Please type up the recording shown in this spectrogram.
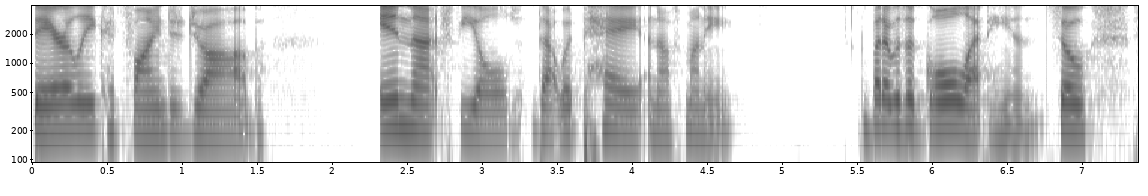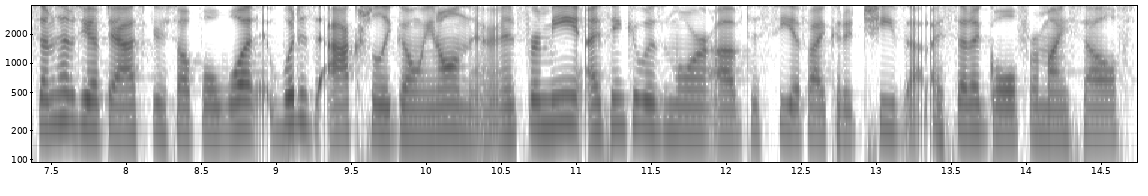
barely could find a job in that field that would pay enough money but it was a goal at hand. So sometimes you have to ask yourself, well, what what is actually going on there? And for me, I think it was more of to see if I could achieve that. I set a goal for myself,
